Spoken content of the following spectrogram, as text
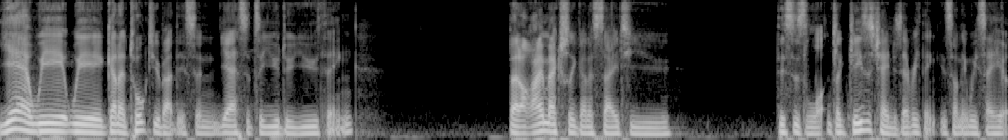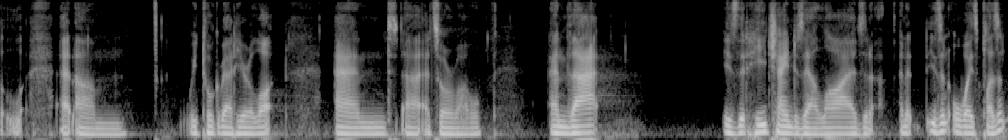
yeah we're we're going to talk to you about this and yes it's a you do you thing, but I'm actually going to say to you this is lo- like Jesus changes everything is something we say here at um we talk about here a lot and uh, at Soul Revival. And that is that he changes our lives and, and it isn't always pleasant.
